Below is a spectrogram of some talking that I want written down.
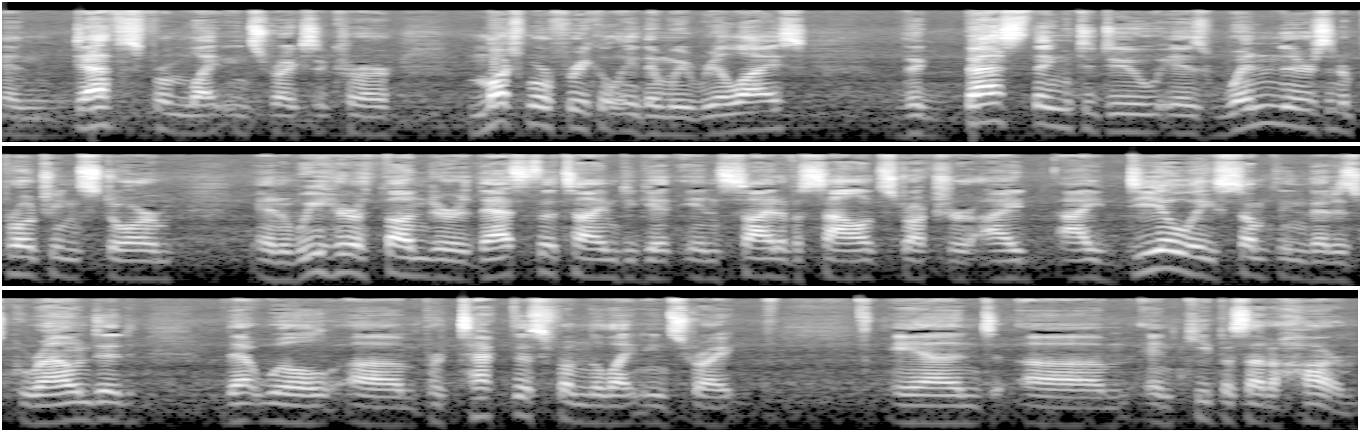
and deaths from lightning strikes occur much more frequently than we realize the best thing to do is when there's an approaching storm and we hear thunder, that's the time to get inside of a solid structure. I, ideally, something that is grounded that will um, protect us from the lightning strike and um, and keep us out of harm.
